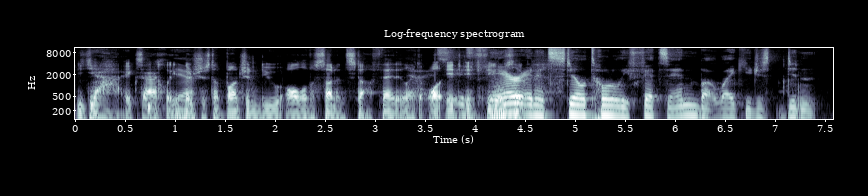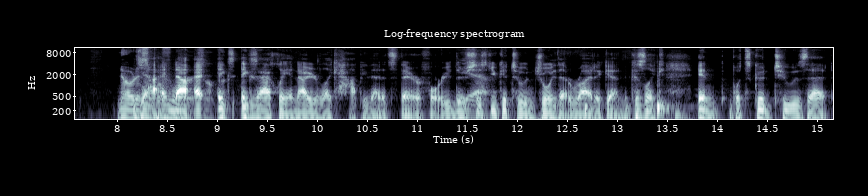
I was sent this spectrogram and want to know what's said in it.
Yeah, exactly. Yeah. There's just a bunch of new, all of a sudden stuff that like, well, it, it it's feels there like and it still totally fits in, but like you just didn't notice. yeah, and now ex- exactly, and now you're like happy that it's there for you. There's Yeah. just you get to enjoy that ride again because like, and what's good too is that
